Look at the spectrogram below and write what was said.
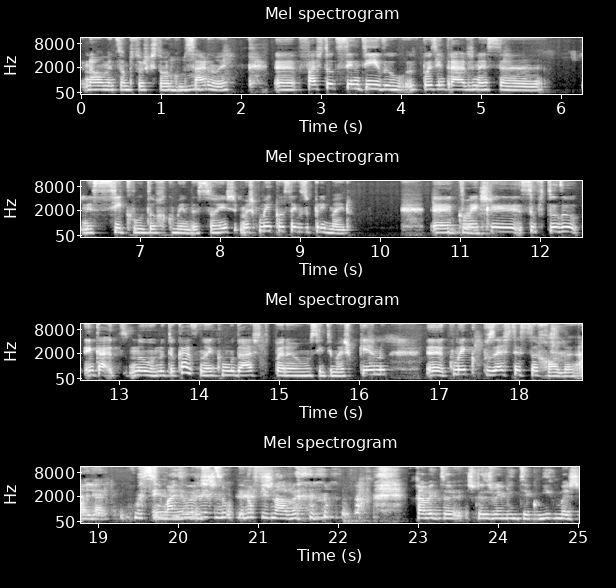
normalmente são pessoas que estão a uhum. começar, uhum. não é? Uh, faz todo sentido depois entrares nessa, nesse ciclo de recomendações, mas como é que consegues o primeiro? Uh, como é que, sobretudo em, no, no teu caso, não é? Que mudaste para um sítio mais pequeno, uh, como é que puseste essa roda? Olha, assim, é, mais uma vez, não, eu não fiz nada. Realmente as coisas vêm muito ter comigo, mas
